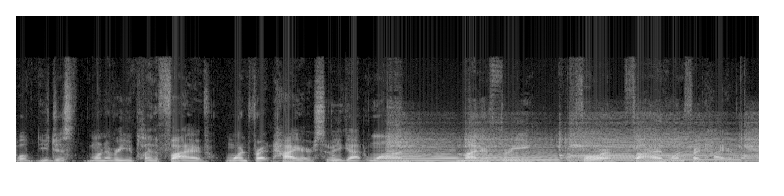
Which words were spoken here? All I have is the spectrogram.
well, you just, whenever you play the five, one fret higher. So you got one, minor three, four, five, one fret higher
